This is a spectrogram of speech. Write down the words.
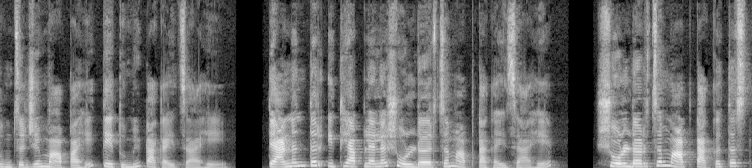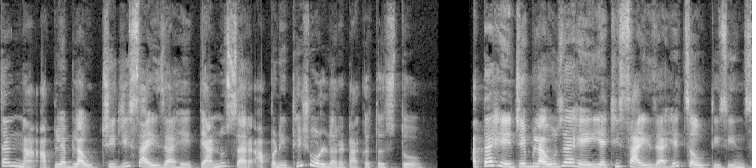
तुमचं जे माप आहे ते तुम्ही टाकायचं आहे. त्यानंतर इथे आपल्याला शोल्डरचं माप टाकायचं आहे. शोल्डरचं माप टाकत असताना आपल्या ब्लाऊजची जी साईज आहे त्यानुसार आपण इथे शोल्डर टाकत असतो. आता हे जे ब्लाऊज आहे याची साईज आहे चौतीस इंच.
